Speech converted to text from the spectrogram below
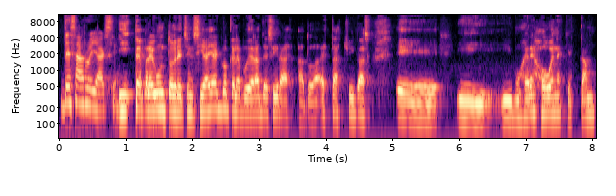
desarrollarse. Y te pregunto, Gretchen, si hay algo que le pudieras decir a, todas estas chicas eh, y, mujeres jóvenes que están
